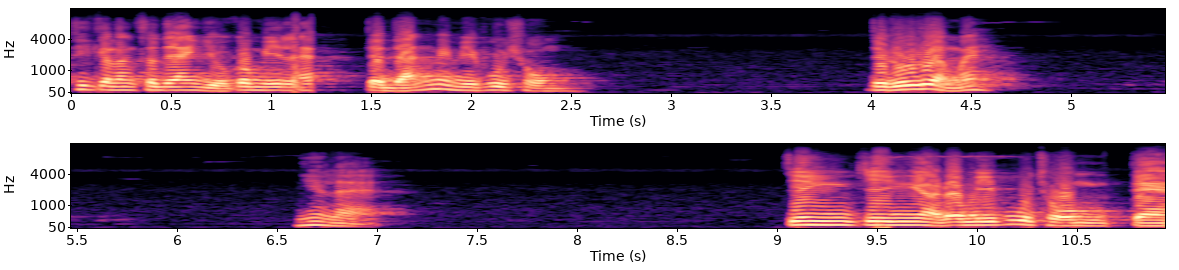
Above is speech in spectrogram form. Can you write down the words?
ที่กำลังแสดงอยู่ก็มีแล้ว แต่ดันไม่มีผู้ชม จะรู้เรื่องไหมนี่แหละ จริงๆอะเรามีผู้ชมแต่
